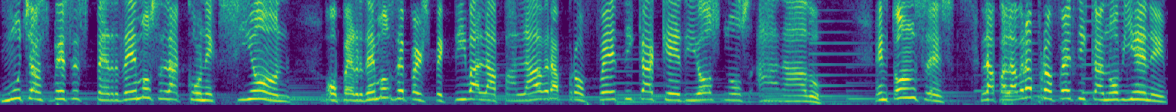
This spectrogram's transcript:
muchas veces perdemos la conexión o perdemos de perspectiva la palabra profética que Dios nos ha dado. Entonces, la palabra profética no viene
